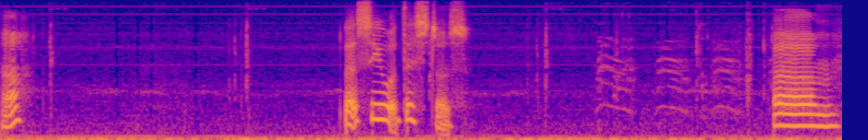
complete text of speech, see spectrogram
Huh? Let's see what this does. Um,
